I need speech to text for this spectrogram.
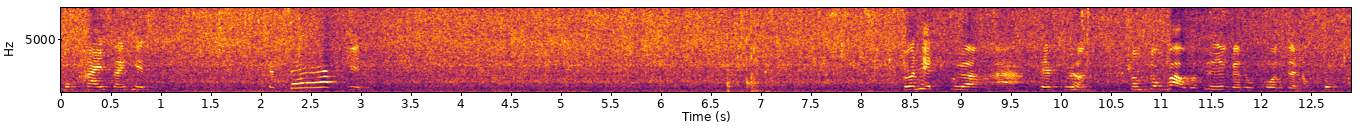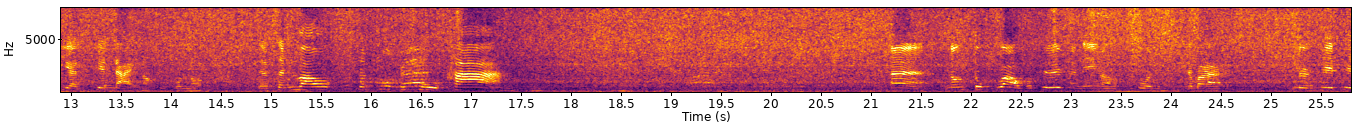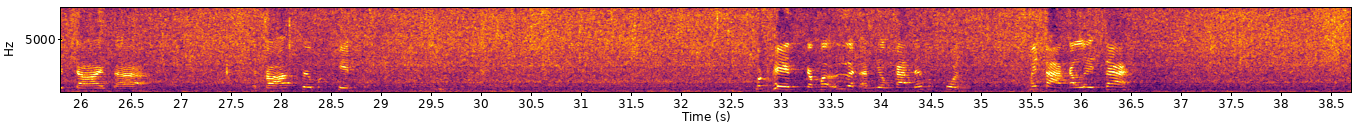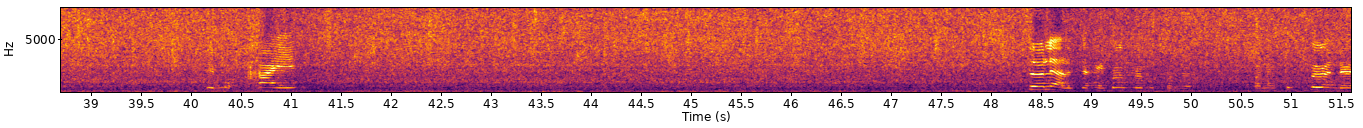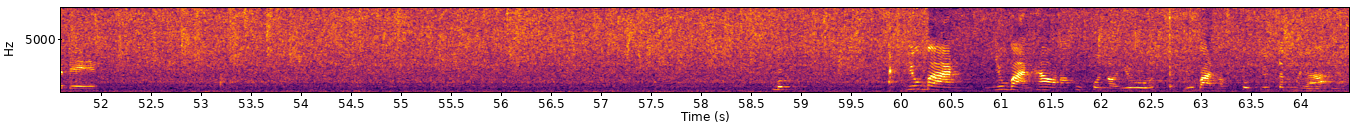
หมกไข่ใส่เห็ดแซ่บกินส่วนเห็ดเฟืองอะเห็ดเฟืองน้องตุ๊กเบาบัทึกเลยทุกคนแต่น้องตุ๊กเขียนเขียนได้เนาะทุกคนเนาะแต่ฉันเบาจะพูดไม่ถูกค่ะอ่าน้องตุ๊กเบาบัทึกอันนี้เนาะทุกคนจะบา เรื่องเห็ดเห็ดได้จ้าแล้วก็เสื้อบักเห็ดมะเขือกับมะเอือดอันเดียวกันได้ทุกคนไม่ต่างกันเลยจ้าติดหมกไข่เสื้อแหละเราจะให้เบิ้งเลยทุกคนเลยตอนนั้นทุกเสื้อเดอเดย์มึก อ ยู่บ้านอยู่บ้านเฮาเนาะทุกคนเนาะอยู่อยู่บ้านน้องตุ๊กอยู่ตังเหนือนะ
